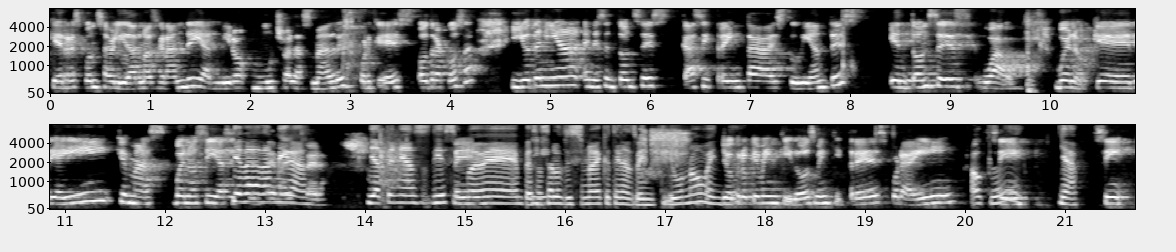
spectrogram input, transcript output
qué responsabilidad más grande y admiro mucho a las madres porque es otra cosa. Y yo tenía en ese entonces casi 30 estudiantes entonces, wow. Bueno, que de ahí, ¿qué más? Bueno, sí, así. ¿Qué edad, amiga? Ya tenías 19, empezaste a los 19, que tenías 21, 20. Yo creo que 22, 23, por ahí. Ok. Sí. Ya. Sí.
